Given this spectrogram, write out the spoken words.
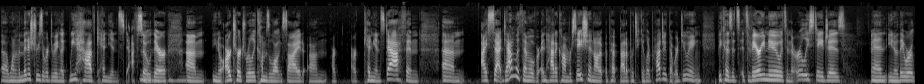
uh, one of the ministries that we're doing. Like we have Kenyan staff, so they're, um, you know, our church really comes alongside um, our our Kenyan staff, and um, I sat down with them over and had a conversation on a, about a particular project that we're doing because it's it's very new, it's in the early stages and you know they were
